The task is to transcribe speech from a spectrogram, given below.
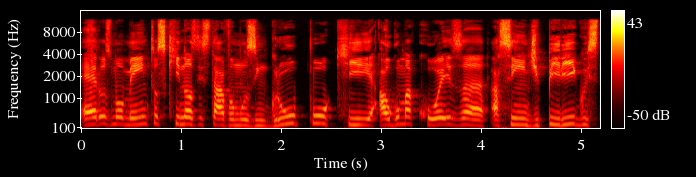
eram os momentos que nós estávamos em grupo, que alguma coisa assim de perigo estava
